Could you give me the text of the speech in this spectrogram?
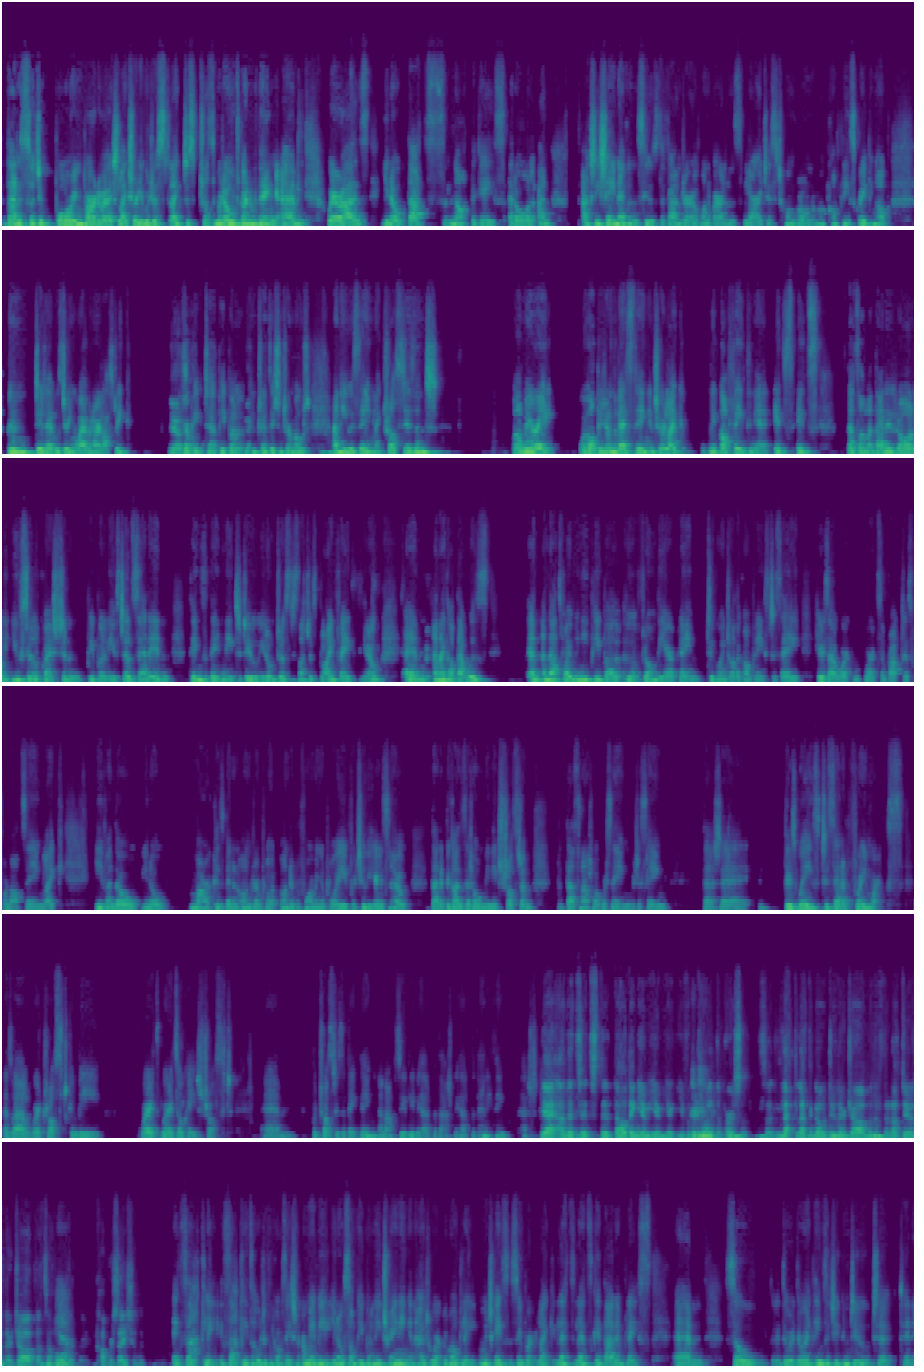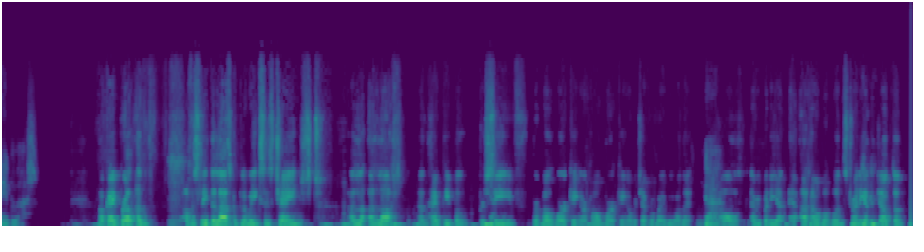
that is such a boring part of it. Like, surely we're just like, just trust them or don't kind of a thing. Um, whereas, you know, that's not the case at all. And actually Shane Evans, who's the founder of one of Ireland's largest homegrown remote companies, Scrapinghub, did it was doing a webinar last week. Yeah, for pe- to help people yeah. transition to remote, and he was saying like trust isn't. Well, Mary, we hope you're doing the best thing, and sure, like we've got faith in you. It's it's that's not that at all. You still question people. You still set in things that they need to do. You don't just it's not just blind faith, you know. And um, and I thought that was and, and that's why we need people who have flown the airplane to go into other companies to say, here's how it work, works in practice. We're not saying like, even though, you know, Mark has been an under underperforming employee for two years now, that it, because he's at home, we need to trust him. That's not what we're saying. We're just saying that uh, there's ways to set up frameworks as well where trust can be, where it's, where it's okay to trust. Um, but trust is a big thing and absolutely we help with that. We help with anything that, yeah and it's it's the, the whole thing you, you, you you've employed the person. So let, let them go and do their job. But if they're not doing their job that's a whole yeah. conversation. Exactly exactly. It's a whole different conversation. Or maybe you know some people need training in how to work remotely in which case super. Like let's let's get that in place. Um so there, there are things that you can do to to enable that okay bro and obviously the last couple of weeks has changed a, a lot and how people perceive yeah. remote working or home working or whichever way we want to yeah. call everybody at, at, home at once trying to get the mm-hmm. job done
